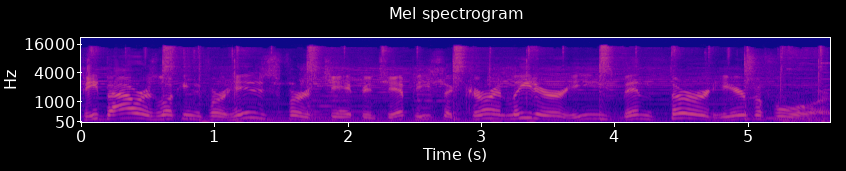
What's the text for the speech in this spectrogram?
Pete Bauer is looking for his first championship. He's the current leader. He's been third here before.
